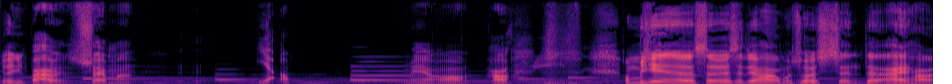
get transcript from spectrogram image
有你爸帅吗？有。没有哦，好，我们现在的十二月十六号，我们说神的爱哈，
